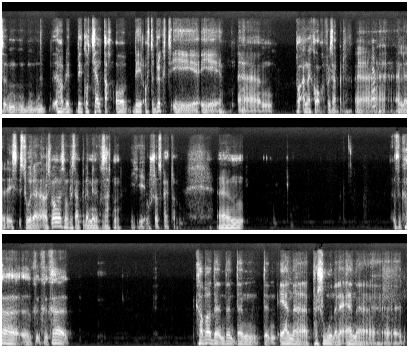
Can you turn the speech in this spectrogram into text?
som har blitt, blitt godt kjent da, og blir ofte brukt i, i, eh, på NRK, f.eks. Eh, Eller i store arrangementer, som f.eks. den minnekonserten i Oslo Spektrum. Um, altså, hva, hva, hva var den, den, den, den ene personen eller ene eh,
